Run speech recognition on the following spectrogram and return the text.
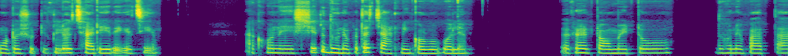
মটরশুঁটিগুলো ছাড়িয়ে রেখেছি। এখন এসছে একটু ধনে পাতার চাটনি করব বলে। তো এখানে টমেটো ধনে পাতা,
